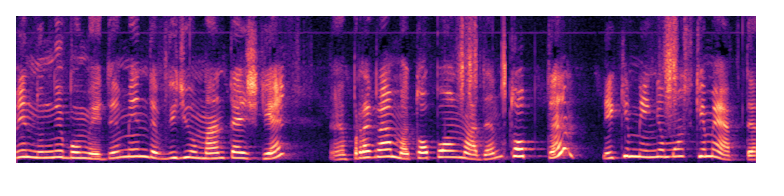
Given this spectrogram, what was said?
Men unday bo'lmaydi. Menda video montajga e, programma topa olmadim. Topdim, lekin menga mos kelmayapti.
